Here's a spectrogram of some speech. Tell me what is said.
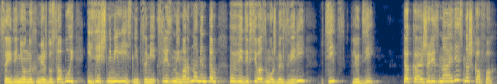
соединенных между собой изящными лестницами с резным орнаментом в виде всевозможных зверей, птиц, людей. Такая же резная вязь на шкафах.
